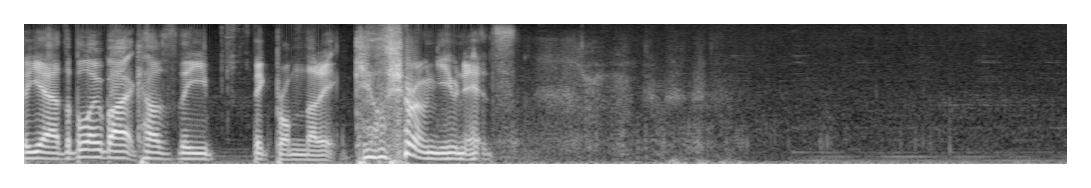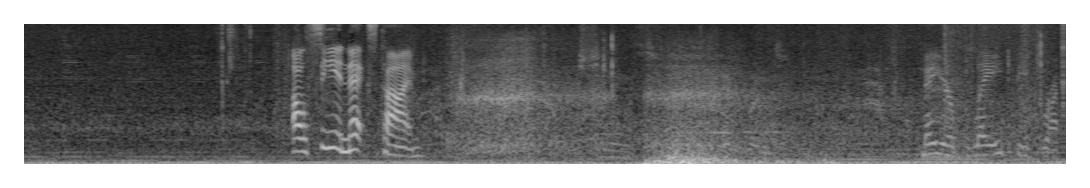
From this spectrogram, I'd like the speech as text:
But yeah, the blowback has the big problem that it kills your own units. I'll see you next time. May your blade be bright.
